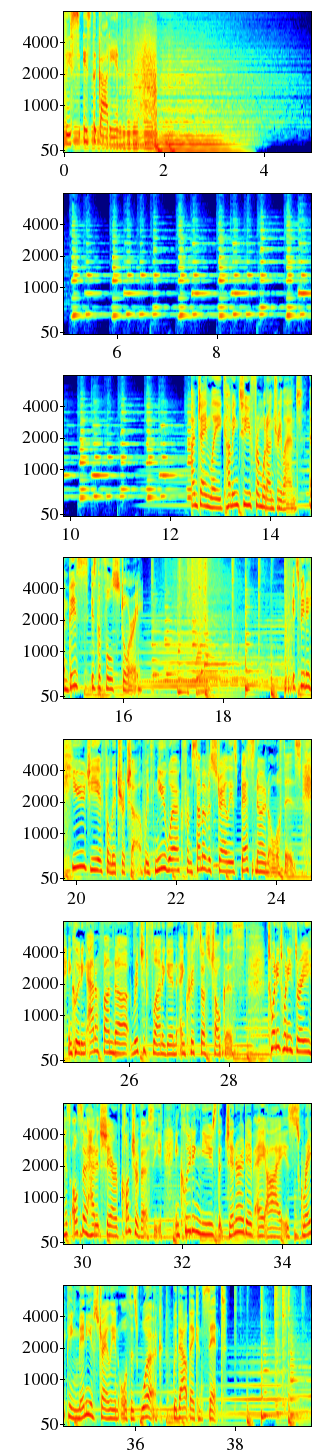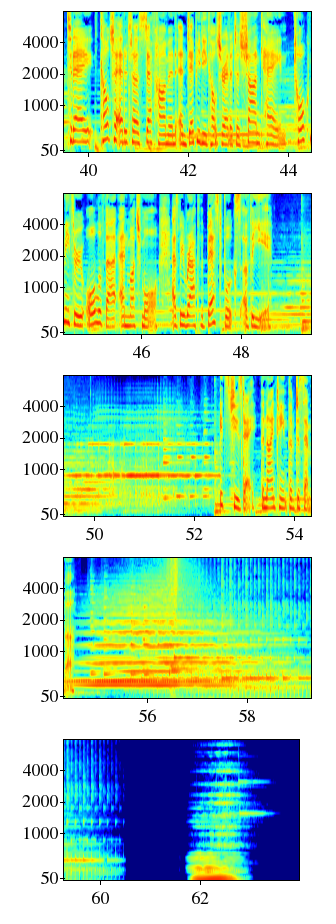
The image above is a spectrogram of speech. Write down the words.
This is The Guardian. I'm Jane Lee, coming to you from Wurundjeri and this is the full story. It's been a huge year for literature, with new work from some of Australia's best known authors, including Anna Funder, Richard Flanagan, and Christos Tsiolkas. 2023 has also had its share of controversy, including news that generative AI is scraping many Australian authors' work without their consent. Today, culture editor Steph Harmon and deputy culture editor Sian Cain talk me through all of that and much more as we wrap the best books of the year. It's Tuesday, the 19th of December.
